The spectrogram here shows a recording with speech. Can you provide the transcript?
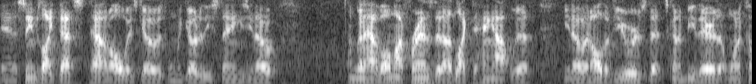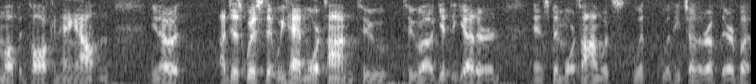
And it seems like that's how it always goes when we go to these things. You know, I'm going to have all my friends that I'd like to hang out with, you know, and all the viewers that's going to be there that want to come up and talk and hang out. And you know, I just wish that we had more time to to uh, get together and and spend more time with with with each other up there. But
